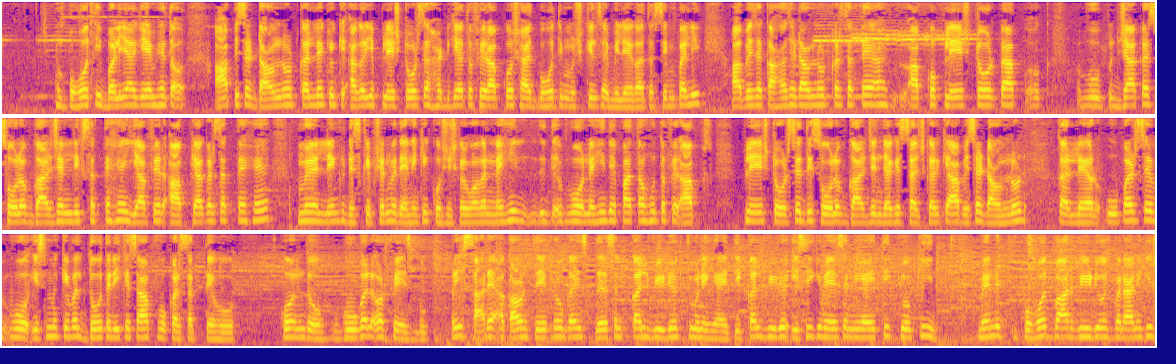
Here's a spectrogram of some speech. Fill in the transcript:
बहुत ही बढ़िया गेम है तो आप इसे डाउनलोड कर ले, क्योंकि अगर ये प्ले स्टोर से हट गया तो फिर आपको शायद बहुत ही मुश्किल से मिलेगा। तो सिंपली आप इसे कहाँ से डाउनलोड कर सकते हैं? आपको प्ले स्टोर पे आप वो जाकर सोल ऑफ़ गार्जियन लिख सकते हैं, या फिर आप क्या कर सकते हैं? मैं लिंक डिस्क्रिप्शन में देने की कोशिश करूँगा। अगर नहीं, वो नहीं दे पाता हूँ तो फिर आप प्ले स्टोर से दी सोल ऑफ़ गार्जियन जाके सर्च करके आप इसे डाउनलोड कर ले। और ऊपर से वो, इसमें केवल दो तरीके से आप वो कर सकते हो। कौन दो? गूगल और फेसबुक और ये सारे अकाउंट्स देख रहे हो गाइस दरअसल कल वीडियो क्यों नहीं आई थी? कल वीडियो इसी की वजह से नहीं आई थी क्योंकि मैंने बहुत बार वीडियोस बनाने की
